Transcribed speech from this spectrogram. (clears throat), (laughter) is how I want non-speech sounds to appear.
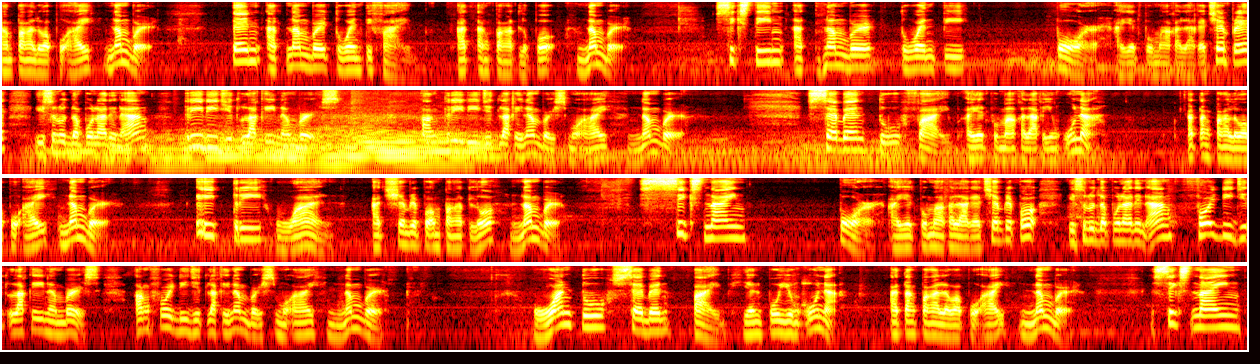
Ang pangalawa po ay number 10 at number 25. At ang pangatlo po, number 16 at number 24. Ayan po mga kalaki. At syempre, isunod na po natin ang 3-digit lucky numbers. Ang 3-digit lucky numbers mo ay number 725. Ayan po mga kalaki yung una. At ang pangalawa po ay number 831. At syempre po ang pangatlo, number 694. Ayan po mga kalaki. At syempre po, isunod na po natin ang 4-digit lucky numbers. Ang 4-digit lucky numbers mo ay number 1275. Yan po yung una. At ang pangalawa po ay number 6932.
